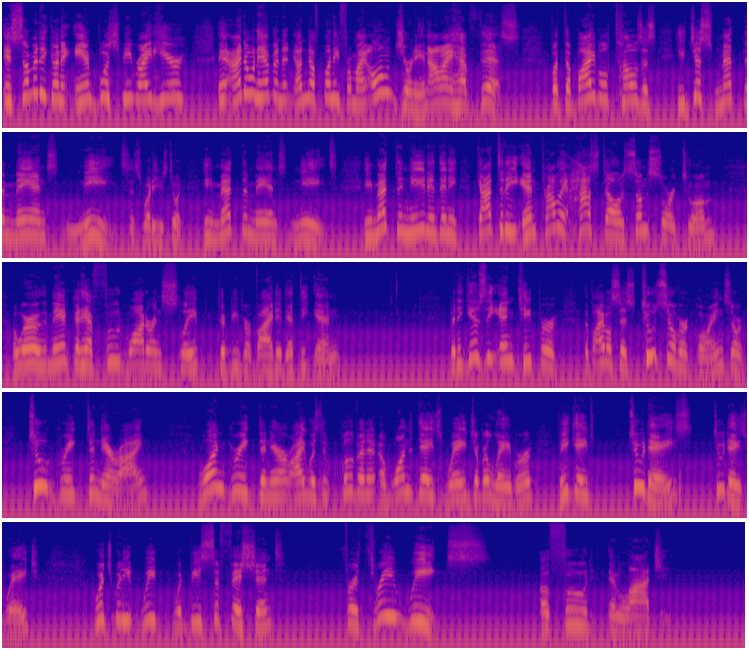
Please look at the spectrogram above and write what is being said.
Is somebody going to ambush me right here? Eh, I don't have enough money for my own journey, and now I have this. But the Bible tells us he just met the man's needs, is what he was doing. He met the man's needs. He met the need, and then he got to the end, probably a hostel of some sort to him, where the man could have food, water, and sleep could be provided at the inn. But he gives the innkeeper, the Bible says, two silver coins or two Greek denarii. One Greek denarii was the equivalent of one day's wage of a laborer. But he gave two days two days' wage, which would, would be sufficient for three weeks of food and lodging.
